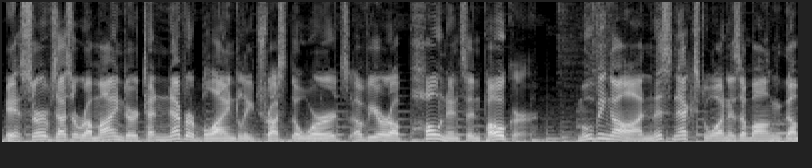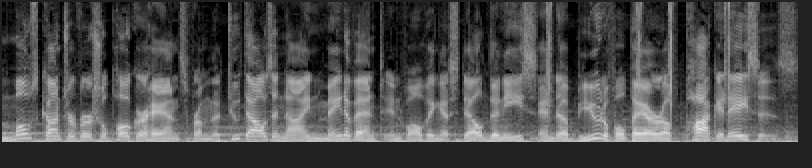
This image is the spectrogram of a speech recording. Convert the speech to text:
it serves as a reminder to never blindly trust the words of your opponents in poker. Moving on, this next one is among the most controversial poker hands from the 2009 main event involving Estelle Denise and a beautiful pair of pocket aces.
